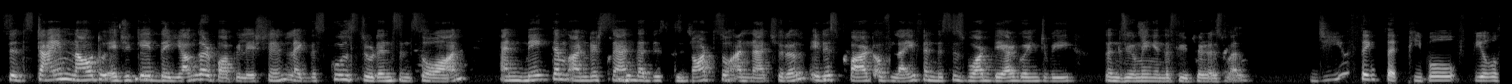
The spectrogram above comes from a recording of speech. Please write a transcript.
So it's time now to educate the younger population, like the school students and so on, and make them understand that this is not so unnatural. It is part of life, and this is what they are going to be consuming in the future as well. Do you think that people feel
